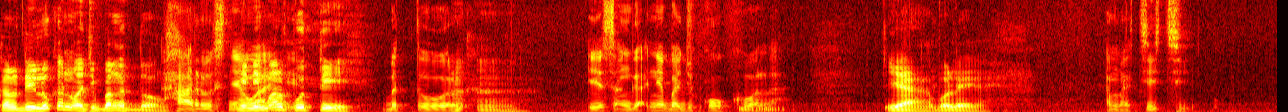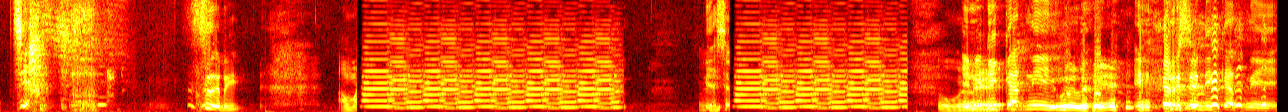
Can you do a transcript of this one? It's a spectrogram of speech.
Kalau di lu kan wajib banget dong. harusnya Minimal wajib. putih. betul Heeh. ya seenggaknya baju koko lah Ya, boleh. sama cici sorry Sama- biasa Oh, Ini boleh. dikat nih. Boleh. Ini harusnya dikat nih.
